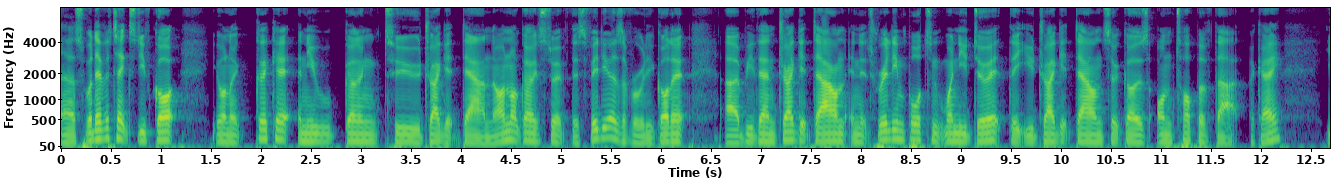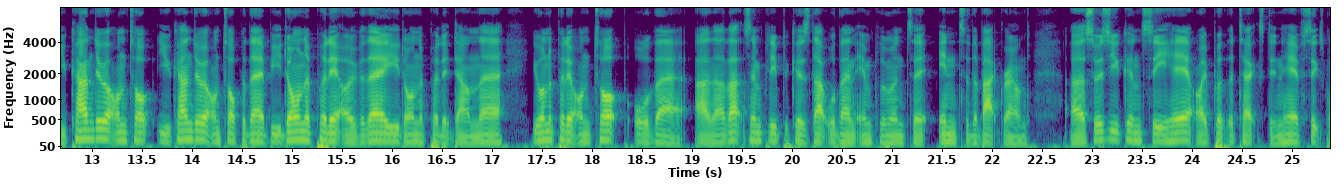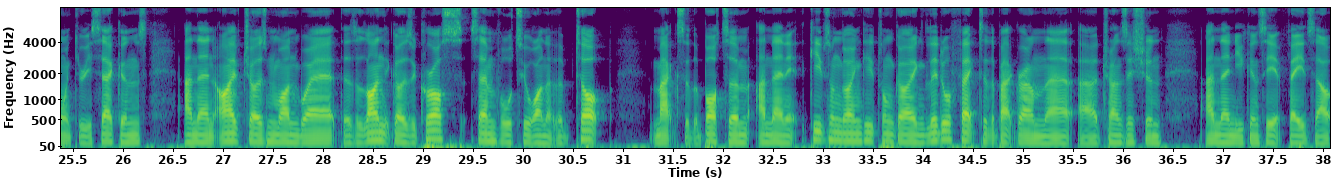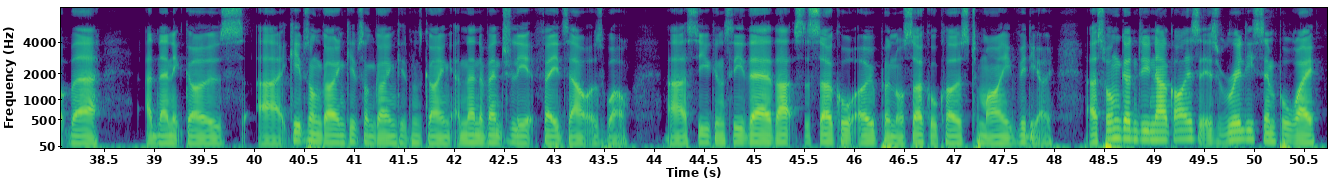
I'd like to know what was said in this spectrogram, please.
Uh, so whatever text you've got, you want to click it and you're going to drag it down. Now I'm not going to do it for this video as I've already got it, uh, but you then drag it down and it's really important when you do it that you drag it down so it goes on top of that, okay? You can do it on top. You can do it on top of there, but you don't want to put it over there. You don't want to put it down there. You want to put it on top or there. Uh, now that's simply because that will then implement it into the background. Uh, so as you can see here, I put the text in here for 6.3 seconds, and then I've chosen one where there's a line that goes across, 7421 at the top, max at the bottom, and then it keeps on going, keeps on going. Little effect to the background there, uh, transition, and then you can see it fades out there and then it goes, uh, it keeps on going, keeps on going, keeps on going, and then eventually it fades out as well. Uh, so you can see there, that's the circle open or circle closed to my video. Uh, so what I'm going to do now, guys, is really simple way.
